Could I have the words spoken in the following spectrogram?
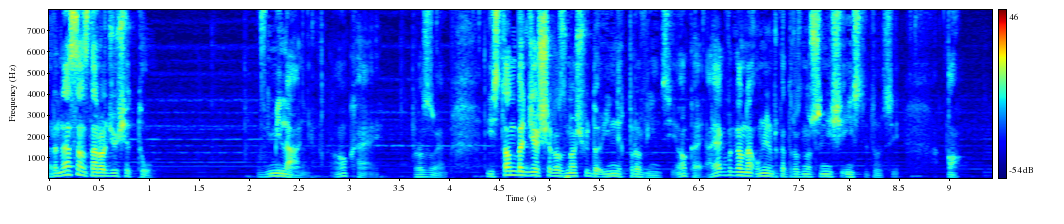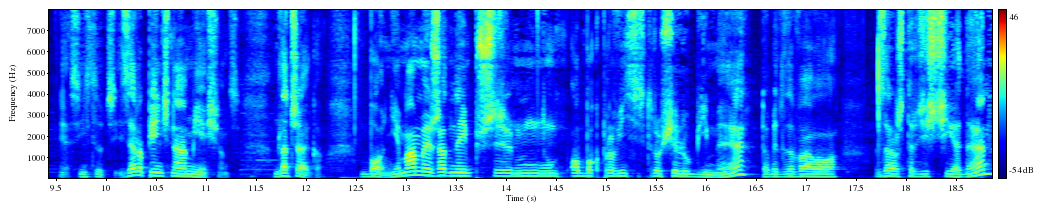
Renesans narodził się tu. W Milanie. Okej, rozumiem. I stąd będzie się roznosił do innych prowincji. Okej, a jak wygląda u mnie na przykład roznoszenie się instytucji? O, jest, instytucji. 0,5 na miesiąc. Dlaczego? Bo nie mamy żadnej przy, mm, obok prowincji, z którą się lubimy. To by dawało 0,41.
